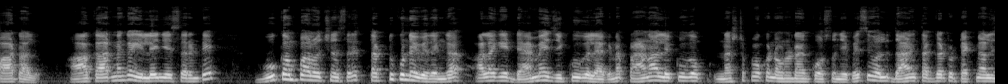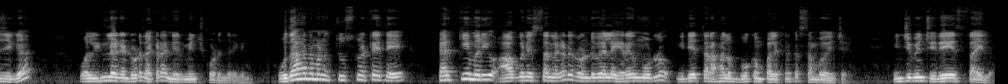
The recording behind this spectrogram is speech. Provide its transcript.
పాఠాలు. ఆ కారణంగా వీళ్ళు ఏం చేశారంటే భూకంపాలు వచ్చినా సరే తట్టుకునే విధంగా అలాగే డ్యామేజ్ ఎక్కువగా లేకుండా ప్రాణాలు ఎక్కువగా నష్టపోకుండా ఉండడానికి కోసం చెప్పేసి వాళ్ళు దానికి తగ్గట్టు టెక్నాలజీగా వాళ్ళు ఇండ్లు అనేటువంటిది అక్కడ నిర్మించుకోవడం జరిగింది. ఉదాహరణ మనం చూసుకున్నట్లయితే టర్కీ మరియు ఆఫ్ఘనిస్తాన్లో కూడా రెండు వేల ఇరవై మూడులో ఇదే తరహాలో భూకంపాలు అయితే సంభవించాయి. ఇంచుమించు ఇదే స్థాయిలో.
